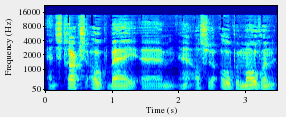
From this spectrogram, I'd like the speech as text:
en straks ook bij, ehm, hè, als we open mogen,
